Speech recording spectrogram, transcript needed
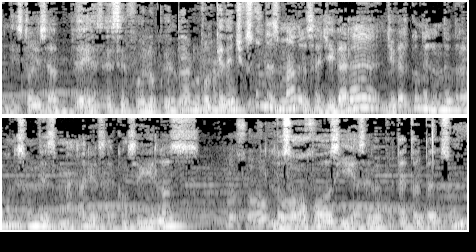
en la historia. O sea, Es- ese fue el objetivo. porque de hecho es un desmadre. O sea, llegar, a, llegar con el Ender Dragon es un desmadre. O sea, conseguir los, Los ojos. los ojos y hacer el portal y todo el pedo son,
